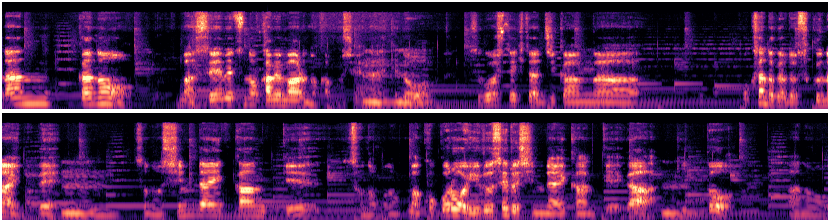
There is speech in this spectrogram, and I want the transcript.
何かの、まあ、性別の壁もあるのかもしれないけど、過ごしてきた時間が奥さんと比べると少ないので、うん。その信頼関係そのもの、まあ、心を許せる信頼関係がうんきっと、あの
